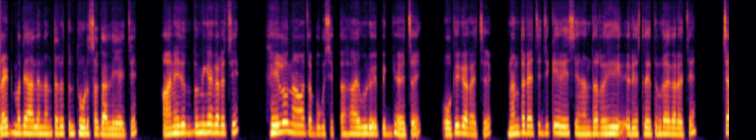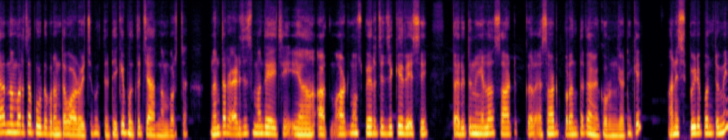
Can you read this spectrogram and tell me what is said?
लाईटमध्ये आल्यानंतर इथून थोडंसं खाली यायचे. आणि इथून तुम्ही काय करायचे? हेलो नावाचा बघू शकता. हा व्हिडिओ पिक घ्यायचा आहे. ओके करायचे. नंतर याची जी काही रेस आहे नंतर ही रेसला इथून काय करायचे? चार नंबरचा फोटोपर्यंत वाढवायचे फक्त. ठीक आहे? फक्त चार नंबरचा नंतर ॲडजस्टमध्ये यायची. आटमॉस्फिअरचे जे काही रेस आहे तर इथून याला साठ कर साठपर्यंत कमी करून घ्या. ठीक आहे? आणि स्पीड पण तुम्ही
